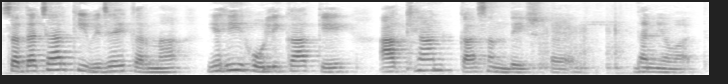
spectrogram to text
सदाचार की विजय करना यही होलिका के आख्यान का संदेश है। धन्यवाद।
